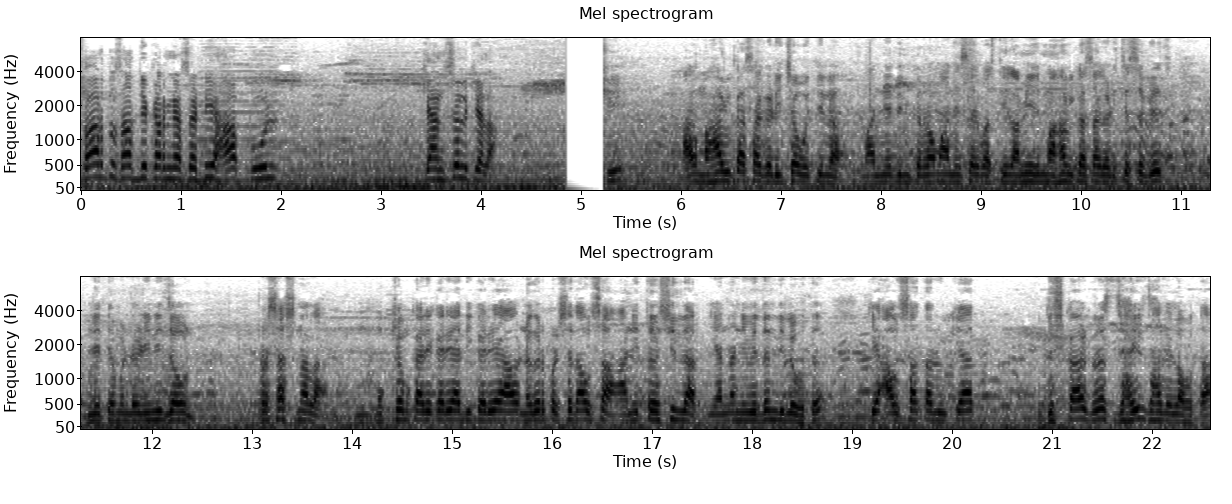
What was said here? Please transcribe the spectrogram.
स्वार्थ साध्य करण्यासाठी हा पूल कॅन्सल केला. महाविकास आघाडीच्या वतीनं मान्य दिनकरराव माने साहेब असतील आम्ही महाविकास आघाडीचे सगळेच नेते मंडळींनी जाऊन प्रशासनाला मुख्य कार्यकारी अधिकारी नगर परिषद औसा आणि तहसीलदार यांना निवेदन दिलं होतं की औसा तालुक्यात दुष्काळग्रस्त जाहीर झालेला होता.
